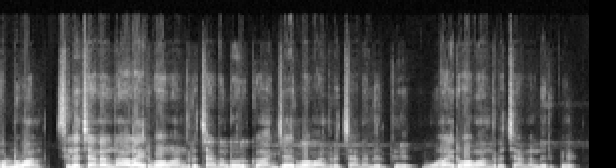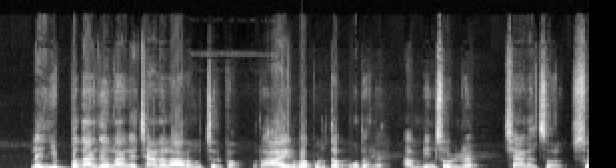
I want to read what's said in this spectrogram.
சொல்லுவாங்க. சில சேனல் நாலாயிரரூபா வாங்குற சேனலும் இருக்கும் அஞ்சாயிரம் ரூபாய் வாங்குற சேனல் இருக்குது மூணாயிரரூபா வாங்குற சேனல் இருக்குது இல்லை இப்போ தாங்க நாங்கள் சேனல் ஆரம்பிச்சிருக்கோம். ஒரு ஆயிரரூபா கொடுத்தா போதுங்க. அப்படின்னு சொல்கிற சேனல்ஸ் வரும் ஸோ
